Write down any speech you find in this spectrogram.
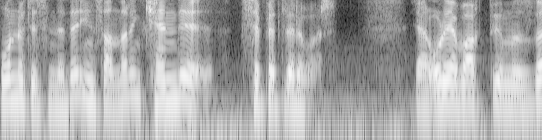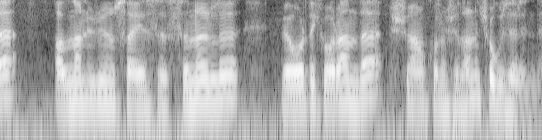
Onun ötesinde de insanların kendi sepetleri var. Yani oraya baktığımızda alınan ürün sayısı sınırlı ve oradaki oran da şu an konuşulanın çok üzerinde.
